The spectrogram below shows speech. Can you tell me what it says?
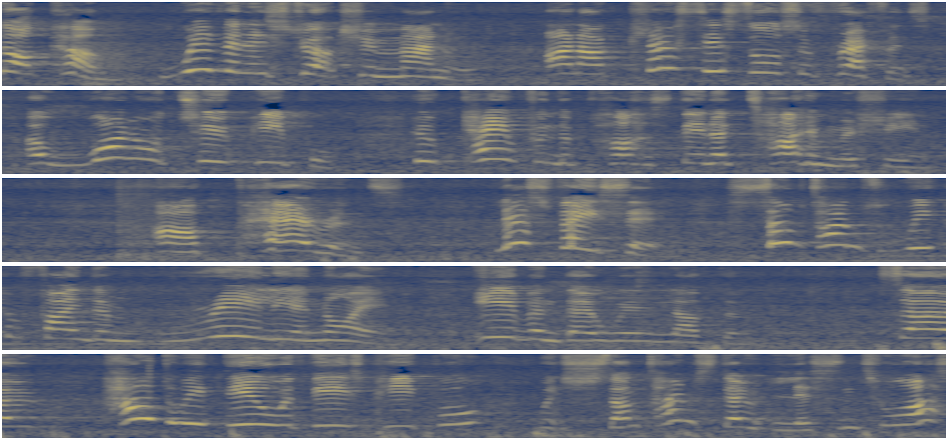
not come with an instruction manual and our closest source of reference are one or two people who came from the past in a time machine. Our parents. Let's face it, sometimes we can find them really annoying even though we love them. So, how do we deal with these people which sometimes don't listen to us?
